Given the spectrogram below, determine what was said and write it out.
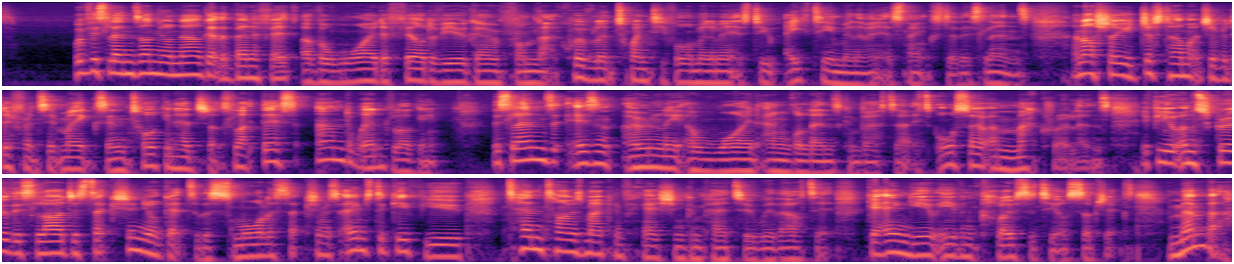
With this lens on, you'll now get the benefit of a wider field of view going from that equivalent 24mm to 18mm thanks to this lens. And I'll show you just how much of a difference it makes in talking headshots like this and when vlogging. This lens isn't only a wide angle lens converter, it's also a macro lens. If you unscrew this larger section, you'll get to the smaller section, which aims to give you 10 times magnification compared to without it, getting you even closer to your subject. Remember,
